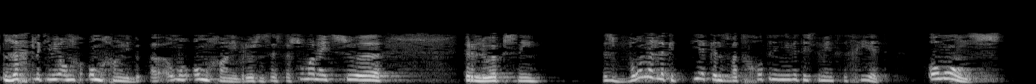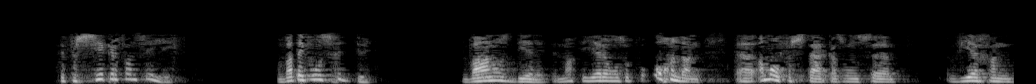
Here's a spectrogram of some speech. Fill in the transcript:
ligtelik hiermee omgaan nie, uh, om omgaan nie broers en susters, sommer net so terloops nie. Dis wonderlike tekens wat God in die Nuwe Testament gegee het om ons te verseker van sy liefde. Wat hy vir ons gedoen het. Waar ons deel het. En mag die Here ons op vanoggend dan uh, almal versterk as ons uh, weer gaan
